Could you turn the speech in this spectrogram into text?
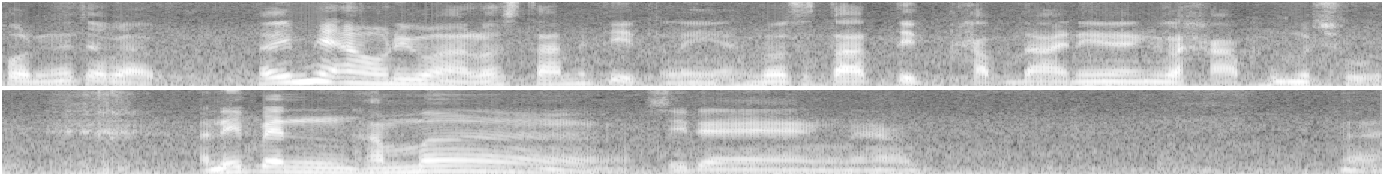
คนก็จะแบบ เฮ้ยไม่เอาดีกว่ารถสตาร์ทไม่ติดอะไรเงี้ยรถสตาร์ทติดขับได้นี่ราคาพุ่งกระฉูด อันนี้เป็นฮัมเมอร์สีแดงนะครับนะ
